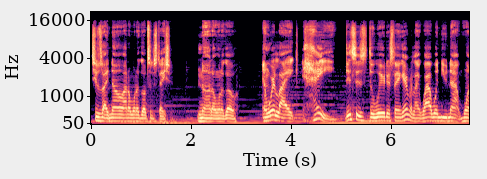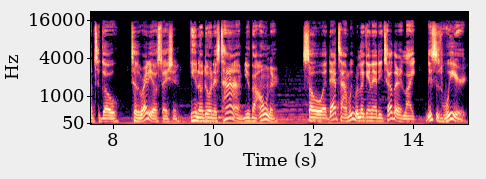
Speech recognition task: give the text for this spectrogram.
She was like, No, I don't want to go to the station. No, I don't want to go. And we're like, Hey, this is the weirdest thing ever. Like, why wouldn't you not want to go to the radio station, you know, during this time? You're the owner. So at that time, we were looking at each other like, This is weird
